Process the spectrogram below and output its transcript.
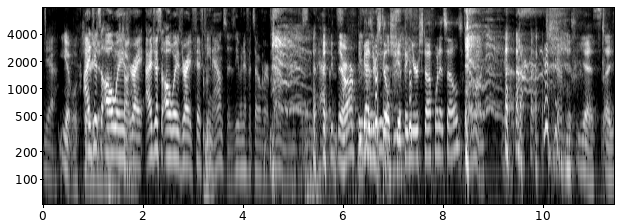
Yeah. yeah. Well, I just doesn't know what he's always talking write. I just always write 15 ounces, even if it's over a pound, and just see what happens. There are people You guys are still that. shipping your stuff when it sells? Come on. Yes, I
